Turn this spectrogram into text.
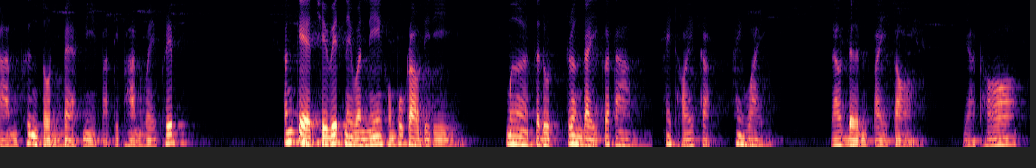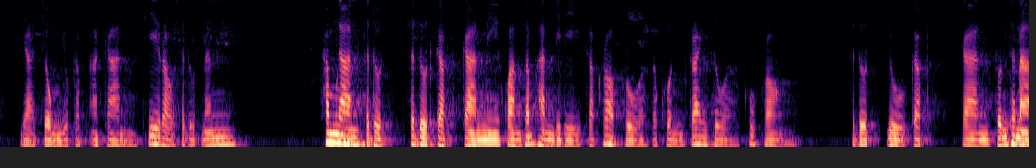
การพึ่งตนแบบมีปฏิพันธ์ไว้พริบ สังเกตชีวิตในวันนี้ของพวกเราดีๆ เมื่อสะดุดเรื่องใดก็ตาม ให้ถอยกลับให้ไว แล้วเดินไปต่อ อย่าท้อ อย่าจมอยู่กับอาการที่เราสะดุดนั้นทำงานสะดุดสะดุดกับการมีความสัมพันธ์ดีๆ กับครอบครัวกับคนใกล้ตัวคู่ครอง สะดุดอยู่กับการสนทนา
